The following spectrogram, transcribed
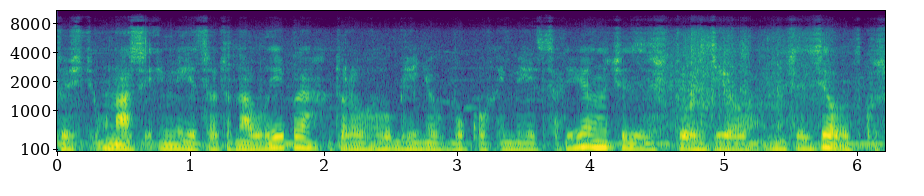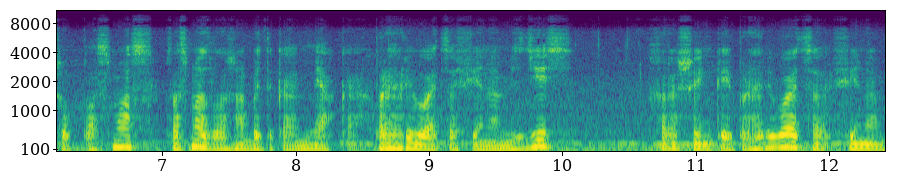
то есть у нас имеется вот одна лыба, которая в глубине в боках имеется. Я, значит, что сделал? Значит, взял вот кусок пластмасс. Пластмасса должна быть такая мягкая. Прогревается феном здесь хорошенько и прогревается феном.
